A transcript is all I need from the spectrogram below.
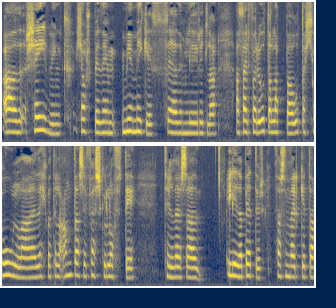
að reyfing hjálpi þeim mjög mikið þegar þeim líður illa að þær fari út að lappa, út að hjóla eða eitthvað til að anda sér fesku lofti til þess að líða betur þar sem þær geta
